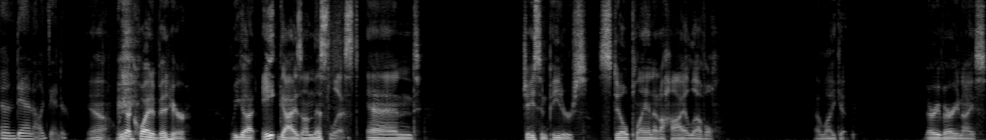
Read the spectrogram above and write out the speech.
and Dan Alexander. Yeah, we got quite a bit here. We got eight guys on this list, and Jason Peters still playing at a high level. I like it. Very, very nice.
